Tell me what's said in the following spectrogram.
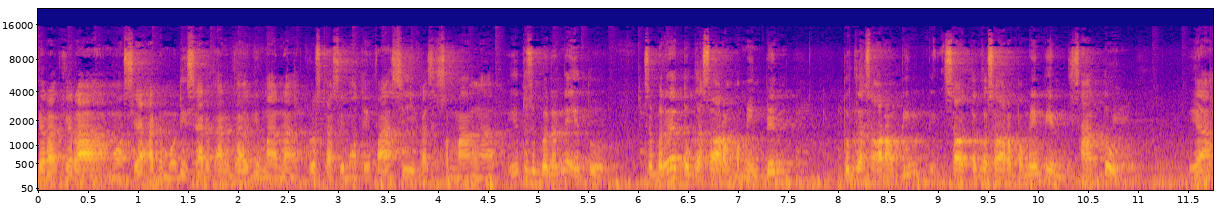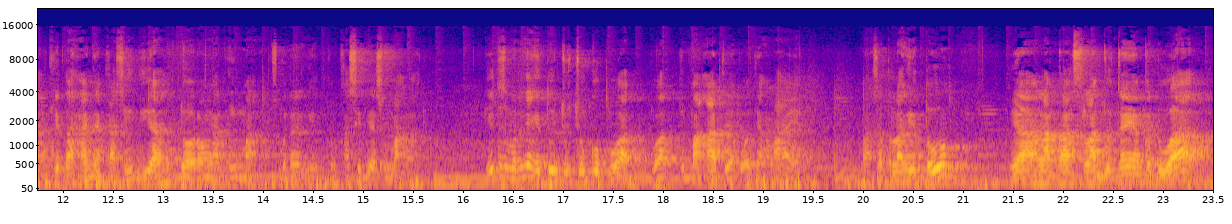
kira-kira mau share ada mau di-sharekan kayak gimana terus kasih motivasi kasih semangat. Itu sebenarnya itu. Sebenarnya tugas seorang pemimpin tugas seorang pimpin tugas seorang pemimpin satu ya kita hanya kasih dia dorongan iman sebenarnya gitu. Kasih dia semangat. Itu sebenarnya itu cukup buat buat jemaat ya buat yang lain. Nah setelah itu ya langkah selanjutnya yang kedua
